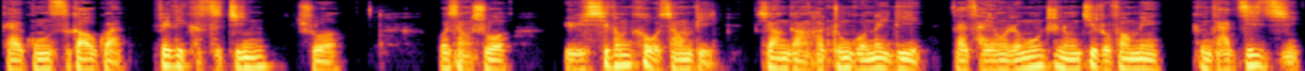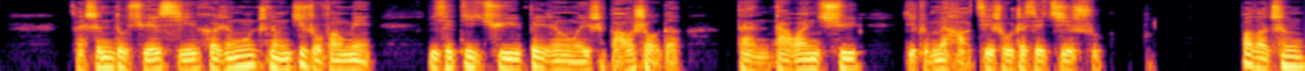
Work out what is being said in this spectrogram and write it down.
该公司高管菲利克斯金说：“我想说，与西方客户相比，香港和中国内地在采用人工智能技术方面更加积极。在深度学习和人工智能技术方面，一些地区被认为是保守的。”但大湾区已准备好接收这些技术。报道称，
